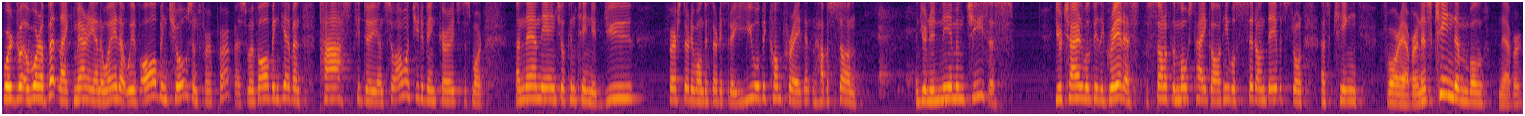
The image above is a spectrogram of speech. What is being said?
we're, we're a bit like Mary in a way that we've all been chosen for a purpose. We've all been given tasks to do. And so I want you to be encouraged this morning. And then the angel continued, You, verse 31 to 33, you will become pregnant and have a son and you're to name him Jesus. Your child will be the greatest, the Son of the Most High God. He will sit on David's throne as king forever, and his kingdom will never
